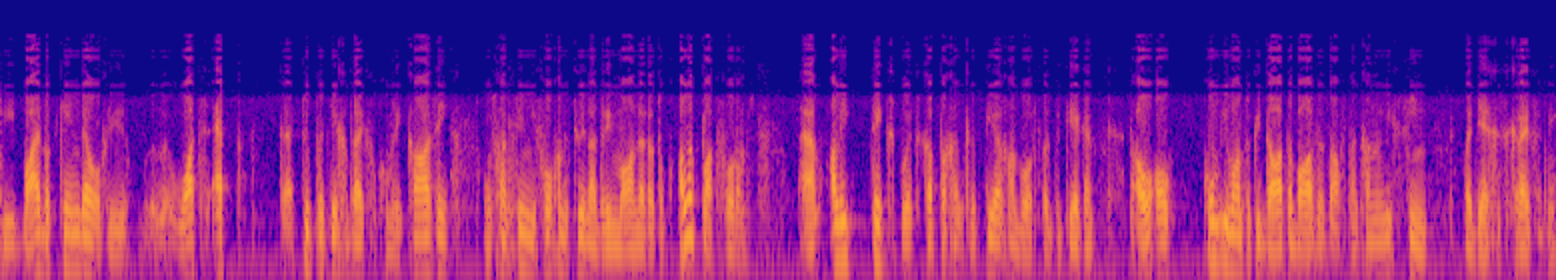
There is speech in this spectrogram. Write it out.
die baie bekende of die WhatsApp, dat toep wat jy gebruik vir kommunikasie. Ons gaan sien die volgende 2 na 3 maande dat op alle platforms um, al die teksboodskappe geïnkripteer gaan word wat beteken al al kom iemand op die database af dan kan hulle nie sien wat jy geskryf het nie.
